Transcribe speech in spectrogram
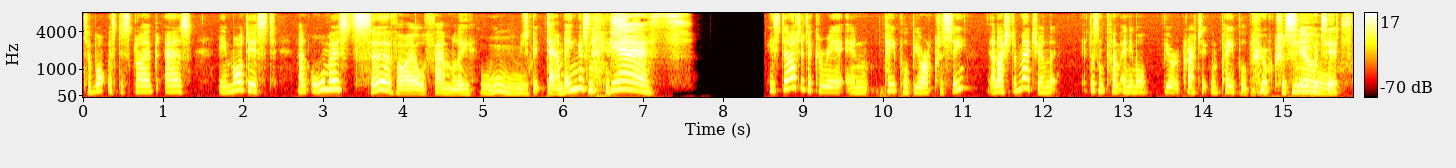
to what was described as a modest and almost servile family. Ooh. Which is a bit damning, isn't it? Yes. He started a career in papal bureaucracy, and I should imagine that it doesn't come any more bureaucratic than papal bureaucracy, No. would it?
